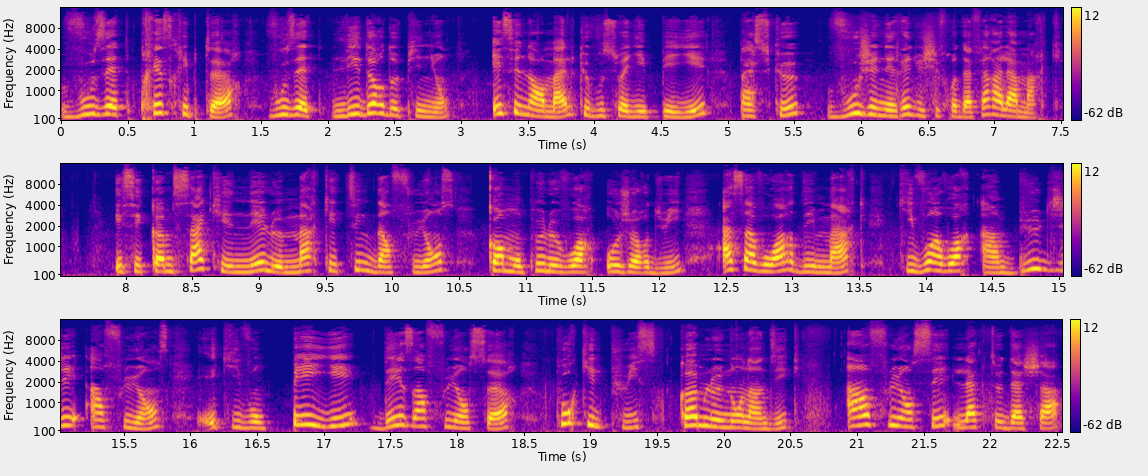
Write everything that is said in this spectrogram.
vous êtes prescripteur, vous êtes leader d'opinion et c'est normal que vous soyez payé parce que vous générez du chiffre d'affaires à la marque. Et c'est comme ça qu'est né le marketing d'influence comme on peut le voir aujourd'hui, à savoir des marques qui vont avoir un budget influence et qui vont payer des influenceurs pour qu'ils puissent, comme le nom l'indique, influencer l'acte d'achat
